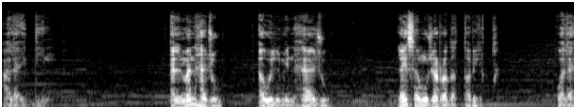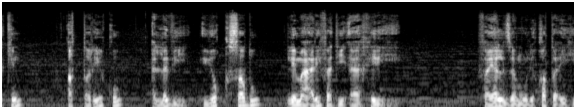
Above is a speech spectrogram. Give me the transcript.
علاء الدين. المنهج أو المنهاج ليس مجرد الطريق ولكن الطريق الذي يقصد لمعرفة آخره فيلزم لقطعه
